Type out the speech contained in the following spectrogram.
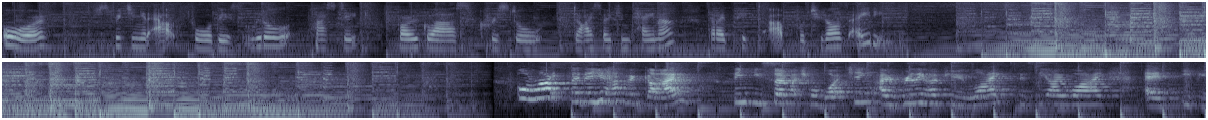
or switching it out for this little plastic faux glass crystal Daiso container that I picked up for $2.80. Alright, so there you have it guys. Thank you so much for watching. I really hope you liked this DIY and if you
